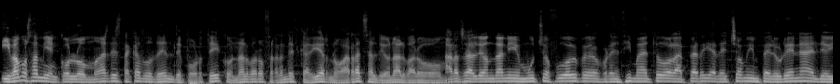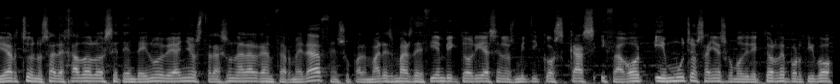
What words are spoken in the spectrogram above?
Y vamos también con lo más destacado del deporte, con Álvaro Fernández Cadierno. Arrachaldeón, Álvaro. Arrachaldeón, Dani, mucho fútbol, pero por encima de todo la pérdida de Chomin Perurena, el de Oyarcho, nos ha dejado los 79 años tras una larga enfermedad. En su palmarés más de 100 victorias en los míticos CAS y Fagor y muchos años como director deportivo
